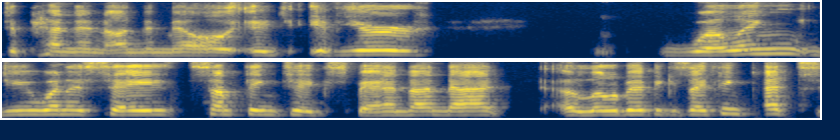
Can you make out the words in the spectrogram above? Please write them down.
dependent on the mill? If you're willing, do you want to say something to expand on that a little bit? Because I think that's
